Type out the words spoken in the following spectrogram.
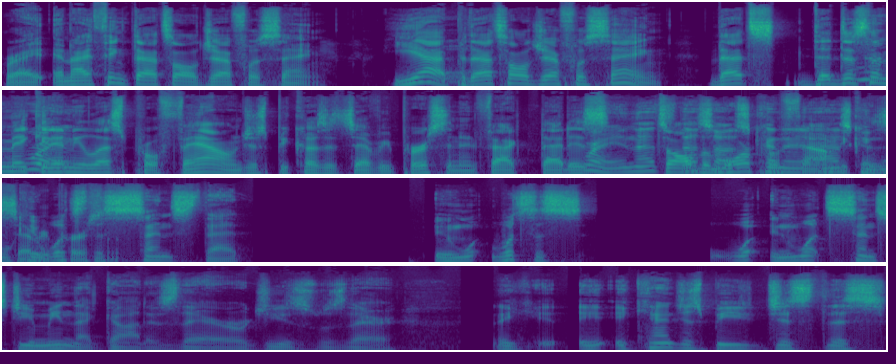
Right? And I think that's all Jeff was saying. Yeah, but that's all Jeff was saying. That's that doesn't make it any less profound just because it's every person. In fact, that is right and that's, it's all that's the more profound asking, because it's okay, every what's person. the sense that in what, what's this what in what sense do you mean that God is there or Jesus was there like it it can't just be just this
